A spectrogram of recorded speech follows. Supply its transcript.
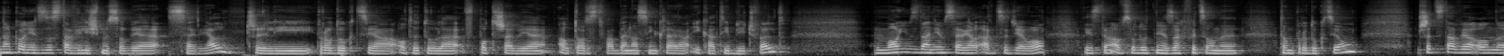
Na koniec zostawiliśmy sobie serial, czyli produkcja o tytule W potrzebie autorstwa Bena Sinclaira i Katy Blichfeld. Moim zdaniem serial arcydzieło. Jestem absolutnie zachwycony tą produkcją. Przedstawia on e,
